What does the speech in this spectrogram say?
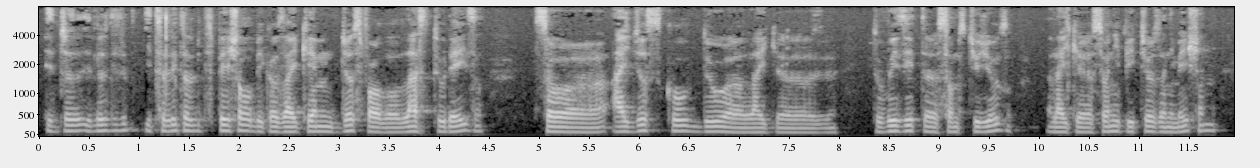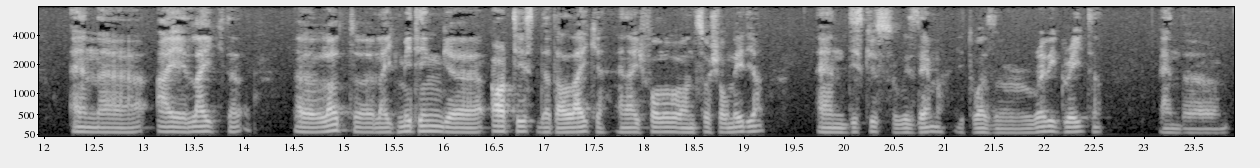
it just, it's a little bit special because I came just for the last two days, so uh, I just could do uh, like uh, to visit uh, some studios like uh, Sony Pictures Animation, and uh, I liked a lot like meeting artists that I like and I follow on social media and discuss with them. It was really great, and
